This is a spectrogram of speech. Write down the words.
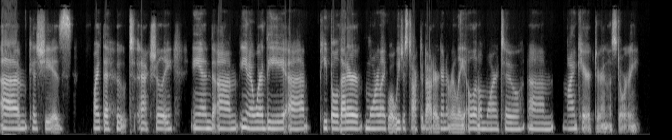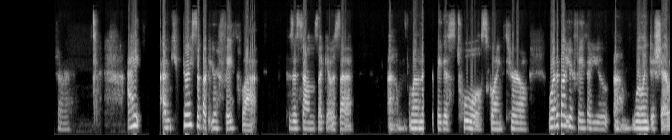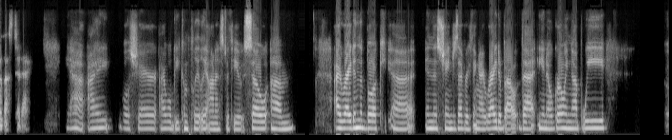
um, she is quite the hoot, actually and um, you know where the uh, people that are more like what we just talked about are going to relate a little more to um, my character in the story. Sure. I i'm curious about your faith walk because it sounds like it was a um, one of the biggest tools going through. What about your faith are you um, willing to share with us today? Yeah i will share i will be completely honest with you. So um, I write in the book, uh, in This Changes Everything, I write about that, you know, growing up, we,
